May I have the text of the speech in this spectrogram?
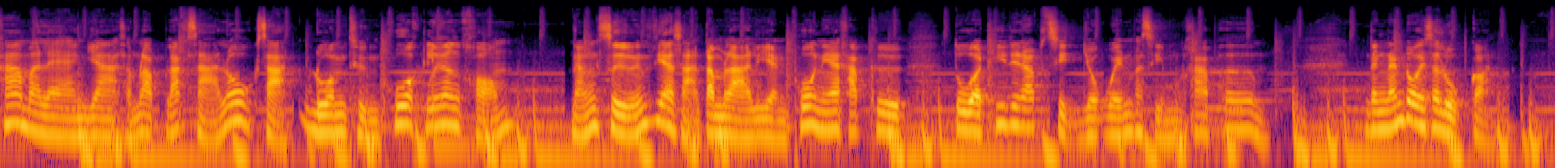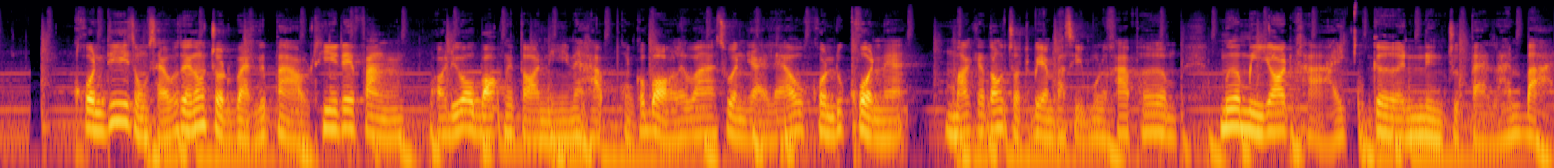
ฆ่ามาแมลงยาสำหรับรักษาโรคสัตว์ รวมถึงพวกเรื่องของหนังสือนิตยสารตำราเรียนพวกนี้ครับคือตัวที่ได้รับสิทธิยกเว้นภาษีมูลค่าเพิ่ม ดังนั้นโดยสรุปก่อน คนที่สงสัยว่าตัวเองต้องจดแวดหรือเปล่าที่ได้ฟัง Audio Box ในตอนนี้นะครับ ผมก็บอกเลยว่าส่วนใหญ่แล้วคนทุกคนเนี่ยมักจะต้องจดทะเบียนภาษีมูลค่าเพิ่ม เมื่อมียอดขายเกิน 1.8 ล้านบาท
